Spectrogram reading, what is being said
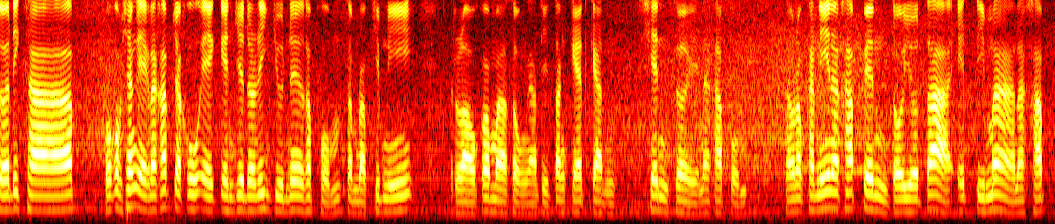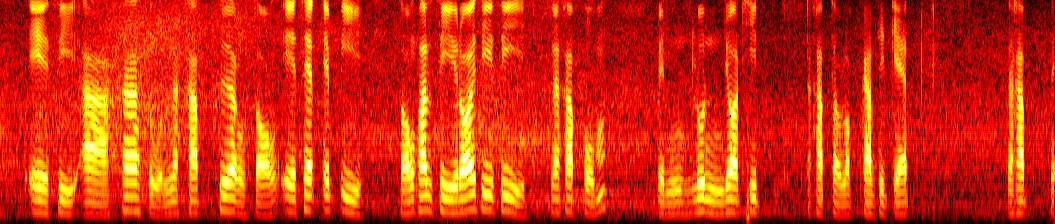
สวัสดีครับพบกับช่างเอกนะครับจากโอเอกเอนจิเนียริ่งจูเนอร์ครับผมสำหรับคลิปนี้เราก็มาส่งงานติดตั้งแก๊สกันเช่นเคยนะครับผมสำหรับคันนี้นะครับเป็น Toyota e t i m a นะครับ ACR 50นะครับเครื่อง 2 AZ FE 2,400 cc นะครับผมเป็นรุ่นยอดฮิตนะครับสำหรับการติดแก๊สนะครับใน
